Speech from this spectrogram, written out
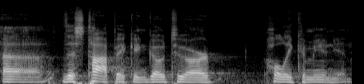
uh, this topic and go to our Holy Communion.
